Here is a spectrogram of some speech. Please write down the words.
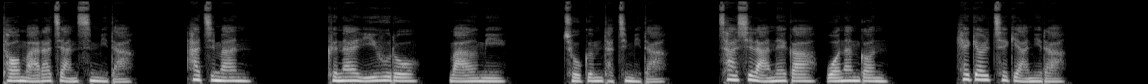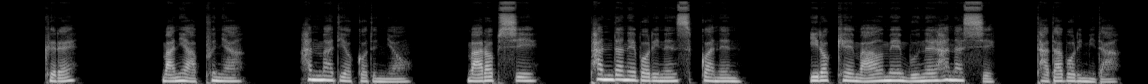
더 말하지 않습니다. 하지만 그날 이후로 마음이 조금 다칩니다. 사실 아내가 원한 건 해결책이 아니라 그래? 많이 아프냐? 한마디였거든요. 말없이 판단해버리는 습관은 이렇게 마음의 문을 하나씩 닫아버립니다.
